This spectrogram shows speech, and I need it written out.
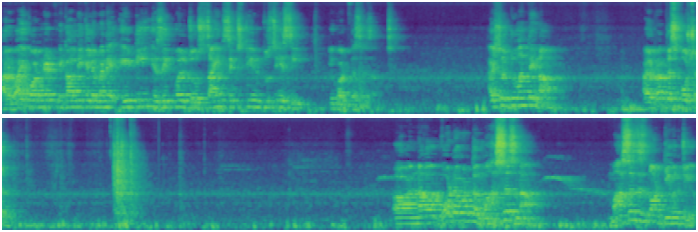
और वाई कोऑर्डिनेट निकालने के लिए मैंने A D is equal to sine sixty into C you got this result I should do one thing now I rub this portion now what about the mass now mass is not given to you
